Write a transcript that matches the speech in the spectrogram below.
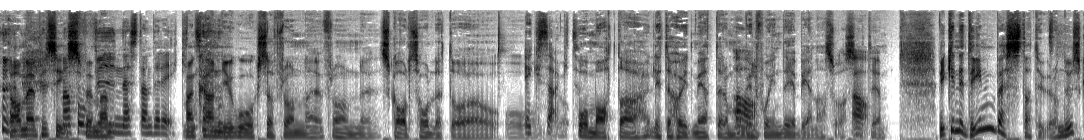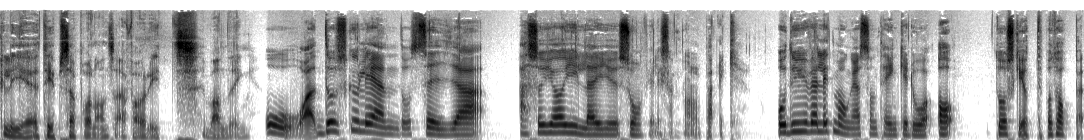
Ja, men precis. man får vy nästan direkt. Man kan ju gå också från, från skalshållet och, och, Exakt. och mata lite höjdmeter om man ja. vill få in det i benen. Så, så ja. att, vilken är din bästa tur? Om du skulle ge tipsa på någon så här favoritvandring? Åh, då skulle jag ändå säga, alltså jag gillar ju Sonfjällets nationalpark. Och det är ju väldigt många som tänker då, ja, då ska jag upp på toppen.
